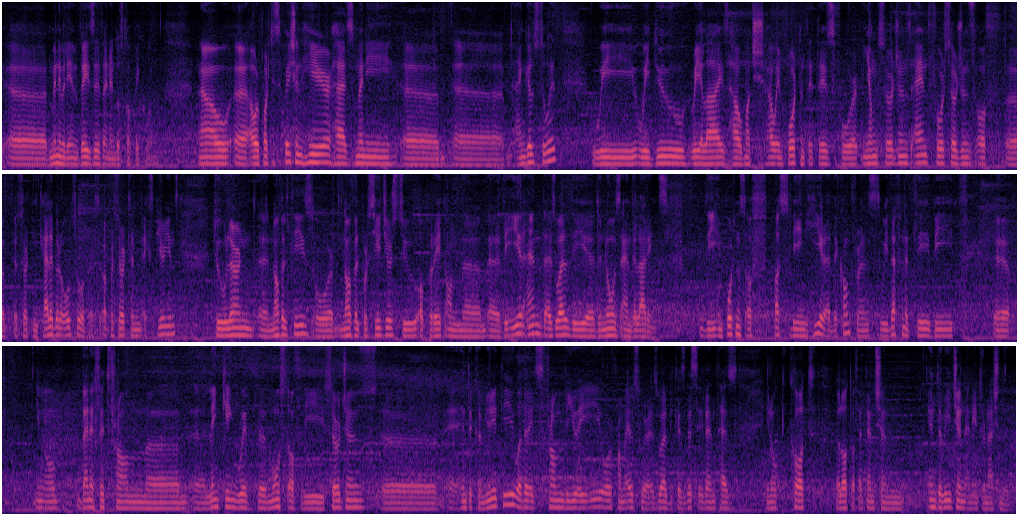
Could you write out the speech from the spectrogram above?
minimally invasive and endoscopic one. Now, uh, our participation here has many uh, uh, angles to it. We, we do realize how much how important it is for young surgeons and for surgeons of uh, a certain caliber, also of a, of a certain experience, to learn uh, novelties or novel procedures to operate on uh, the ear and as well the, the nose and the larynx. The importance of us being here at the conference, we definitely be you know, benefit from uh, uh, linking with uh, most of the surgeons in the community, whether it's from the UAE or from elsewhere as well, because this event has, you know, caught a lot of attention in the region and internationally.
